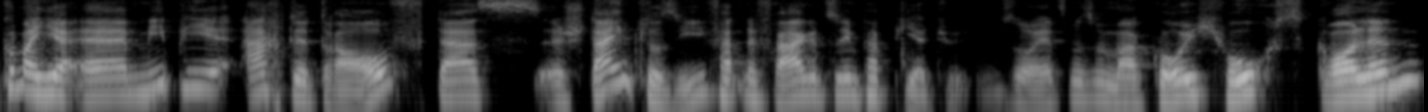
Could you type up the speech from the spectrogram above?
Guck mal hier, äh, Mipi achtet drauf, dass äh, Steinklusiv hat eine Frage zu den Papiertüten. So, jetzt müssen wir mal ruhig hochscrollen.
